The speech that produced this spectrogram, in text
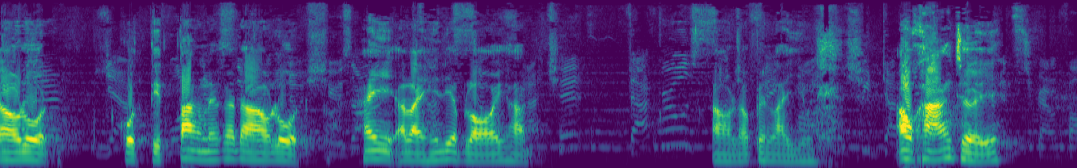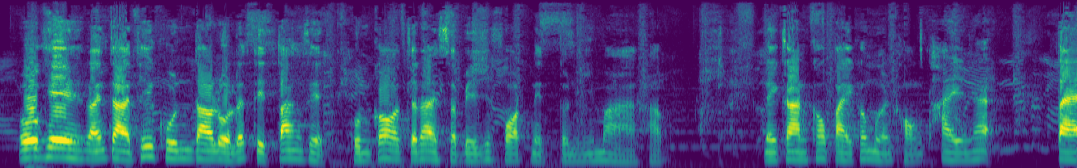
ดาวน์โหลด กดติดตั้งแล้วก็ดาวน์โหลดให้อะไรให้เรียบร้อยครับ เอาแล้วเป็นไรอยู่เนี่ยเอาค้างเฉย โอเค หลังจากที่คุณดาวน์โหลดและติดตั้งเสร็จ คุณก็จะได้ Special Fortnite ตัวนี้มาครับ ในการเข้าไปก็เหมือนของไทยนะฮะแต่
